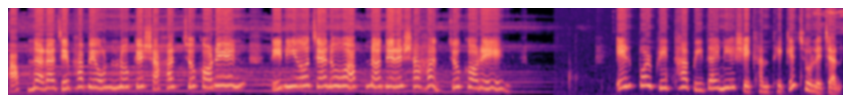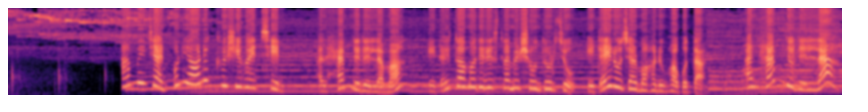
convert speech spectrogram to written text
আপনারা যেভাবে অন্যকে সাহায্য করেন, তিনিও যেন আপনাদের সাহায্য করেন। এরপর বৃদ্ধা বিদায় নিয়ে সেখান থেকে চলে যান। আমি জান, উনি অনেক খুশি হয়েছেন। আলহামদুলিল্লাহ, মা। এটাই তো আমাদের ইসলামের সৌন্দর্য। এটাই রোজার মহানুভবতা। আলহামদুলিল্লাহ।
